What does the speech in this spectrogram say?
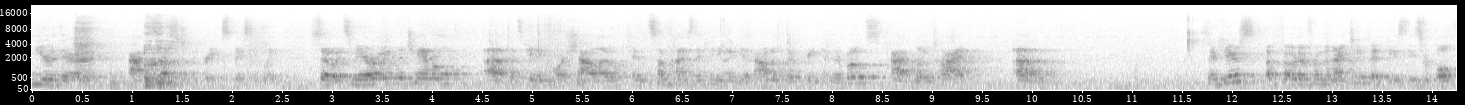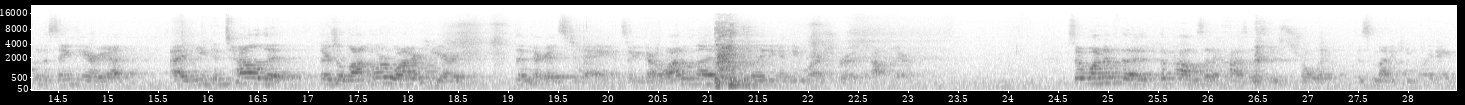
near their access to the creeks, basically. So it's narrowing the channel, uh, it's getting more shallow, and sometimes they can't even get out of their creek in their boats at low tide. Um, so here's a photo from the 1950s. These are both in the same area. And you can tell that there's a lot more water here than there is today. And so you've got a lot of mud accumulating and new marsh growth out there. So one of the, the problems that it causes is shoaling, this mud accumulating,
